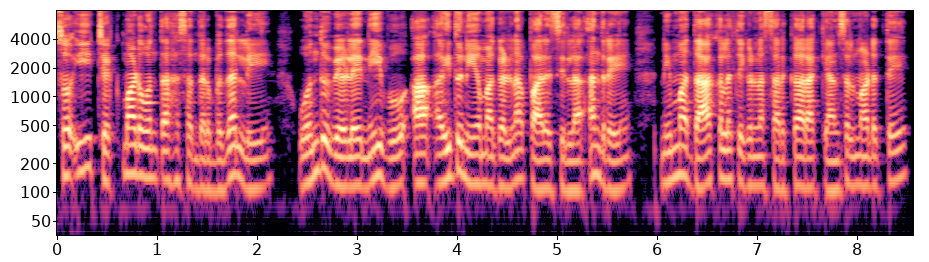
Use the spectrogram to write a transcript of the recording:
ಸೊ, ಈ ಚೆಕ್ ಮಾಡುವಂತಹ ಸಂದರ್ಭದಲ್ಲಿ ಒಂದು ವೇಳೆ ನೀವು ಆ ಐದು ನಿಯಮಗಳನ್ನ ಪಾಲಿಸಿಲ್ಲ ಅಂದರೆ ನಿಮ್ಮ ದಾಖಲಾತಿಗಳನ್ನ ಸರ್ಕಾರ ಕ್ಯಾನ್ಸಲ್ ಮಾಡುತ್ತೆ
